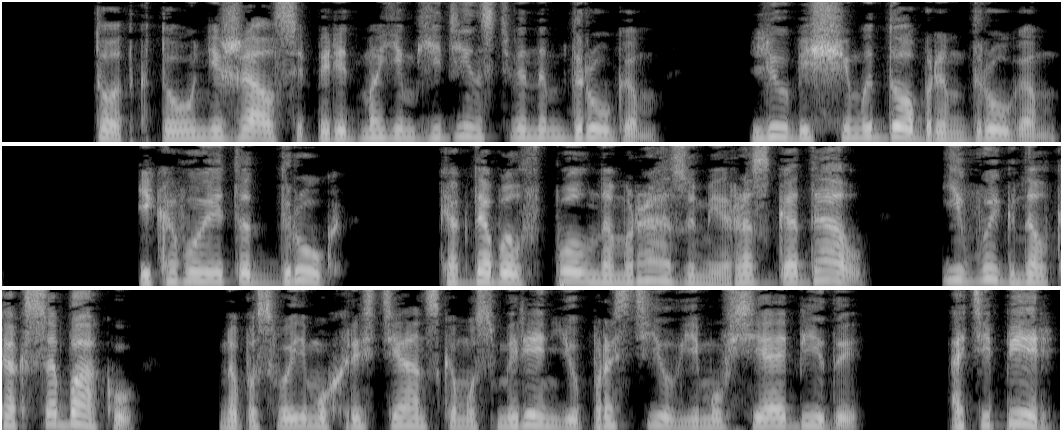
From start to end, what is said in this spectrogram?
— Тот, кто унижался перед моим единственным другом, любящим и добрым другом. И кого этот друг, когда был в полном разуме, разгадал и выгнал как собаку, но по своему христианскому смирению простил ему все обиды. А теперь,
